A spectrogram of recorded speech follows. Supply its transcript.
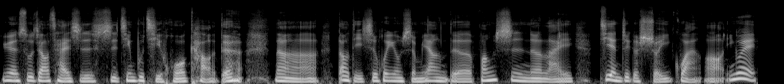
因为塑胶材质是经不起火烤的。那到底是会用什么样的方式呢来建这个水管啊？因为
